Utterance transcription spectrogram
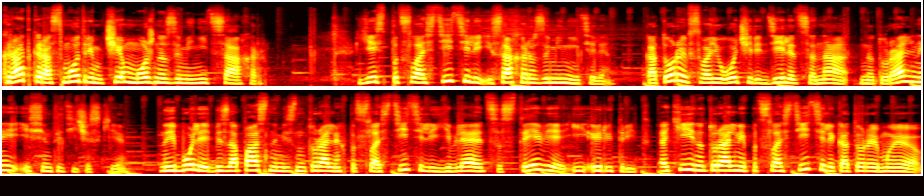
Кратко рассмотрим, чем можно заменить сахар. Есть подсластители и сахарозаменители, которые в свою очередь делятся на натуральные и синтетические – Наиболее безопасными из натуральных подсластителей являются стевия и эритрит. Такие натуральные подсластители, которые мы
